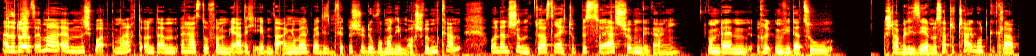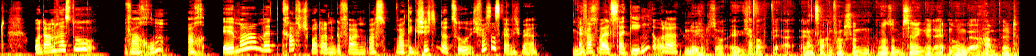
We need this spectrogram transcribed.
Also du hast immer ähm, Sport gemacht und dann hast du von einem Jahr dich eben da angemeldet bei diesem Fitnessstudio, wo man eben auch schwimmen kann. Und dann stimmt, du hast recht, du bist zuerst schwimmen gegangen, um deinen Rücken wieder zu stabilisieren. Das hat total gut geklappt. Und dann hast du, warum auch immer, mit Kraftsport angefangen. Was war die Geschichte dazu? Ich weiß das gar nicht mehr. Einfach weil es da ging, oder? Nö, ich habe so, ich habe auch ganz am Anfang schon immer so ein bisschen an den Geräten rumgehampelt.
